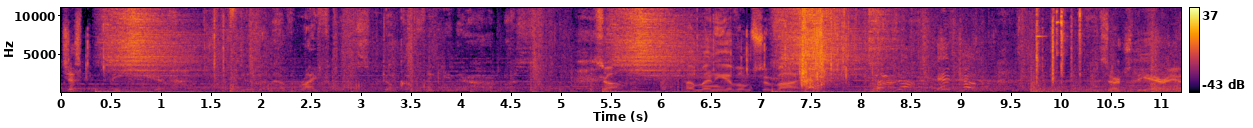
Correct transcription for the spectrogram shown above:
Just be careful. You don't have rifles. Don't go thinking they're harmless. So, how many of them survived? Search the area.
